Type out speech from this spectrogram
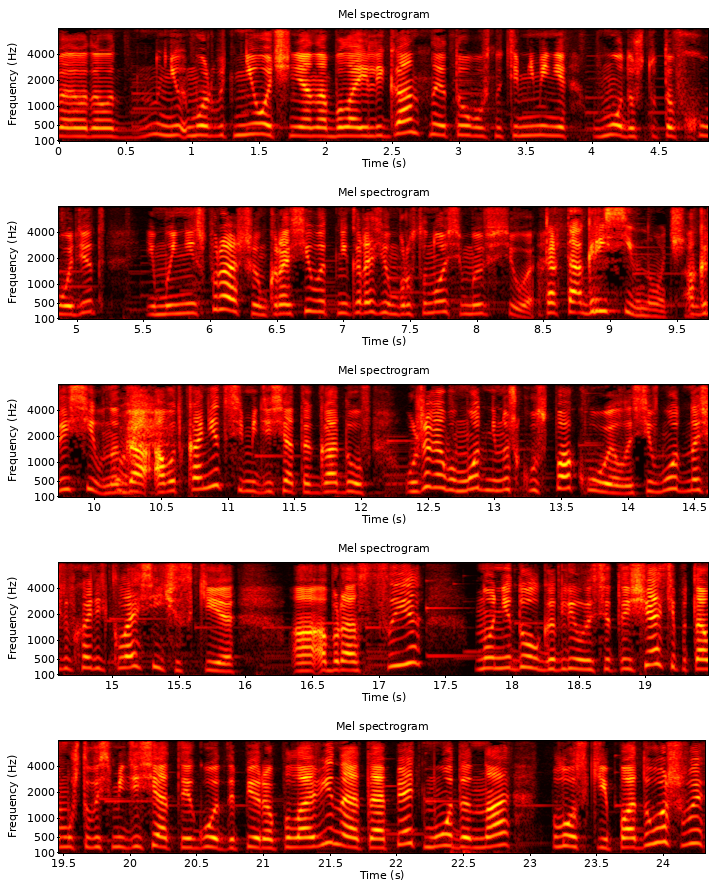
э, ну, не- может быть, не очень она была элегантная, эта обувь, но тем не менее в моду что-то входит, и мы не спрашиваем, красиво это некрасиво, мы просто носим и все. Как-то агрессивно очень. Агрессивно, да. А вот конец 70-х годов уже как бы мода немножко успокоилась, и в моду начали входить классические а, образцы, но недолго длилось это счастье, потому что 80-е годы, первая половина, это опять мода на плоские подошвы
